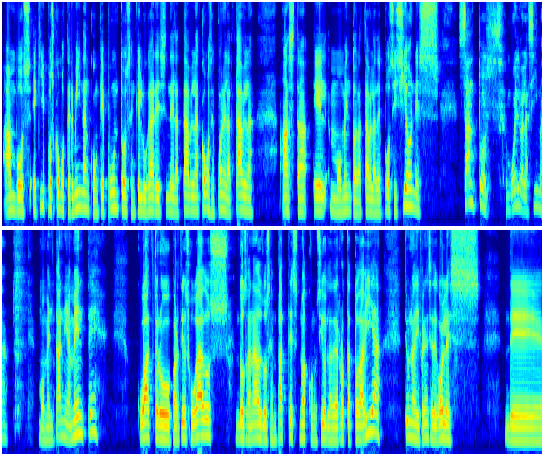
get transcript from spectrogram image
ambos equipos, cómo terminan, con qué puntos, en qué lugares de la tabla, cómo se pone la tabla hasta el momento la tabla de posiciones. Santos vuelve a la cima momentáneamente. Cuatro partidos jugados, dos ganados, dos empates. No ha conocido la derrota todavía. Tiene una diferencia de goles de.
